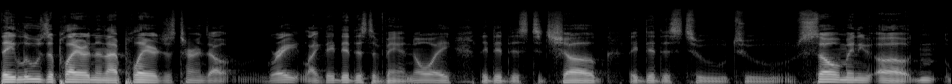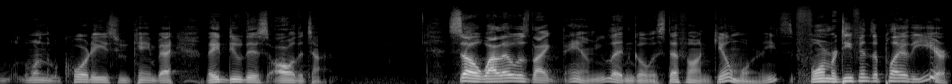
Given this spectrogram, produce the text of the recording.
they lose a player and then that player just turns out great. Like they did this to Van Noy, they did this to Chung, they did this to to so many. Uh, one of the McCourties who came back, they do this all the time. So while it was like, damn, you letting go of Stephon Gilmore, he's former defensive player of the year.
